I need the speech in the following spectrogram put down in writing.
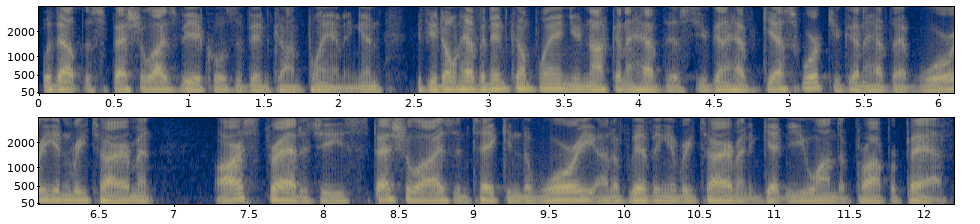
without the specialized vehicles of income planning. And if you don't have an income plan, you're not going to have this. You're going to have guesswork. You're going to have that worry in retirement. Our strategies specialize in taking the worry out of living in retirement and getting you on the proper path.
